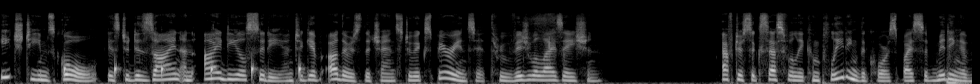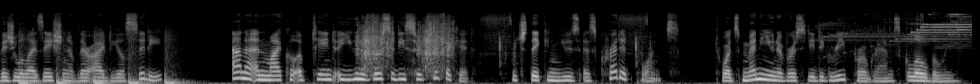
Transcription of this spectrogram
Each team's goal is to design an ideal city and to give others the chance to experience it through visualization. After successfully completing the course by submitting a visualization of their ideal city, Anna and Michael obtained a university certificate, which they can use as credit points towards many university degree programs globally.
